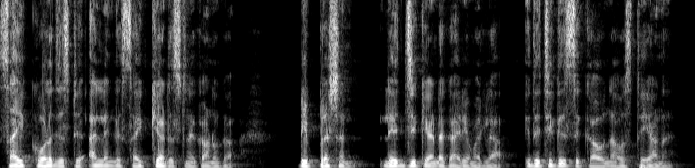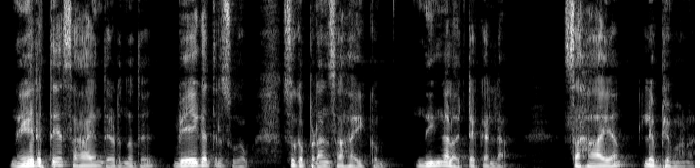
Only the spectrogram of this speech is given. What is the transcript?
സൈക്കോളജിസ്റ്റ് അല്ലെങ്കിൽ സൈക്യാട്രിസ്റ്റിനെ കാണുക. ഡിപ്രഷൻ ലജ്ജിക്കേണ്ട കാര്യമല്ല. ഇത് ചികിത്സിക്കാവുന്ന അവസ്ഥയാണ്. നേരത്തെ സഹായം തേടുന്നത് വേഗത്തിൽ സുഖ സുഖപ്പെടാൻ സഹായിക്കും. നിങ്ങൾ ഒറ്റക്കല്ല. സഹായം ലഭ്യമാണ്.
